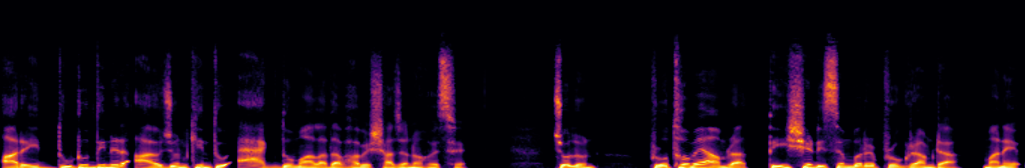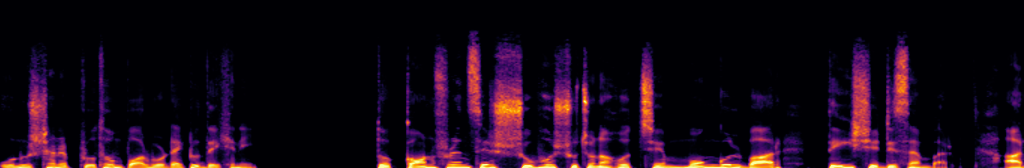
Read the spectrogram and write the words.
আর এই দুটো দিনের আয়োজন কিন্তু একদম আলাদাভাবে সাজানো হয়েছে। চলুন, প্রথমে আমরা তেইশে ডিসেম্বরের প্রোগ্রামটা মানে অনুষ্ঠানের প্রথম পর্বটা একটু দেখে নিই। তো কনফারেন্সের শুভ সূচনা হচ্ছে মঙ্গলবার তেইশে ডিসেম্বর। আর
